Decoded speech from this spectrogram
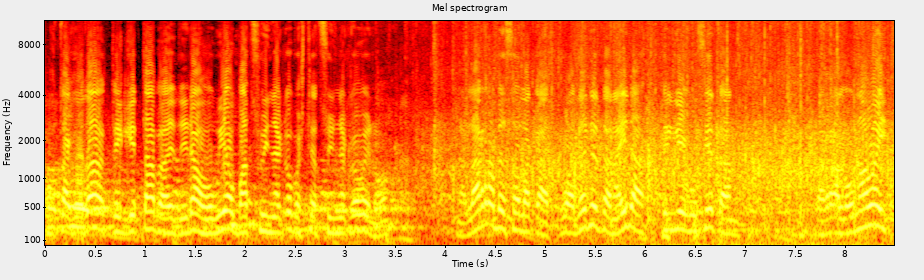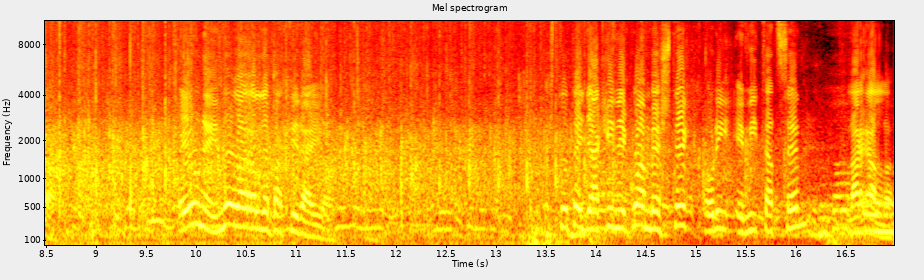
Hortako da, teketa, bai dira, hobi hau batzuinako, beste atzuinako beno. Na, larra bezalakat, denetan, ahi da, tenge guzietan, larra lona baita. Eunei, no larralde partira io. Ez dute jakinekoan bestek hori ebitatzen larralda.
